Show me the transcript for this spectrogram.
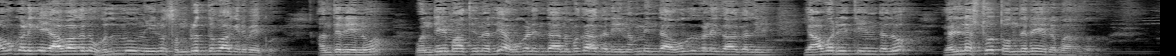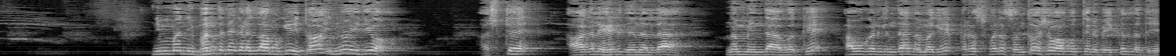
ಅವುಗಳಿಗೆ ಯಾವಾಗಲೂ ಹುಲ್ಲು, ನೀರು ಸಮೃದ್ಧವಾಗಿರಬೇಕು. ಅಂದರೇನು? ಒಂದೇ ಮಾತಿನಲ್ಲಿ ಅವುಗಳಿಂದ ನಮಗಾಗಲಿ, ನಮ್ಮಿಂದ ಅವುಗಳಿಗಾಗಲಿ ಯಾವ ರೀತಿಯಿಂದಲೂ ಎಳ್ಳಷ್ಟು ತೊಂದರೆ ಇರಬಾರದು. ನಿಮ್ಮ ನಿಬಂಧನೆಗಳೆಲ್ಲ ಮುಗಿಯಿತೋ ಇನ್ನೂ ಇದೆಯೋ? ಅಷ್ಟೇ ಆಗಲೇ ಹೇಳಿದೇನಲ್ಲ ನಮ್ಮಿಂದ ಅವಕ್ಕೆ ಅವುಗಳಿಂದ ನಮಗೆ ಪರಸ್ಪರ ಸಂತೋಷವಾಗುತ್ತಿರಬೇಕಲ್ಲದೆ,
